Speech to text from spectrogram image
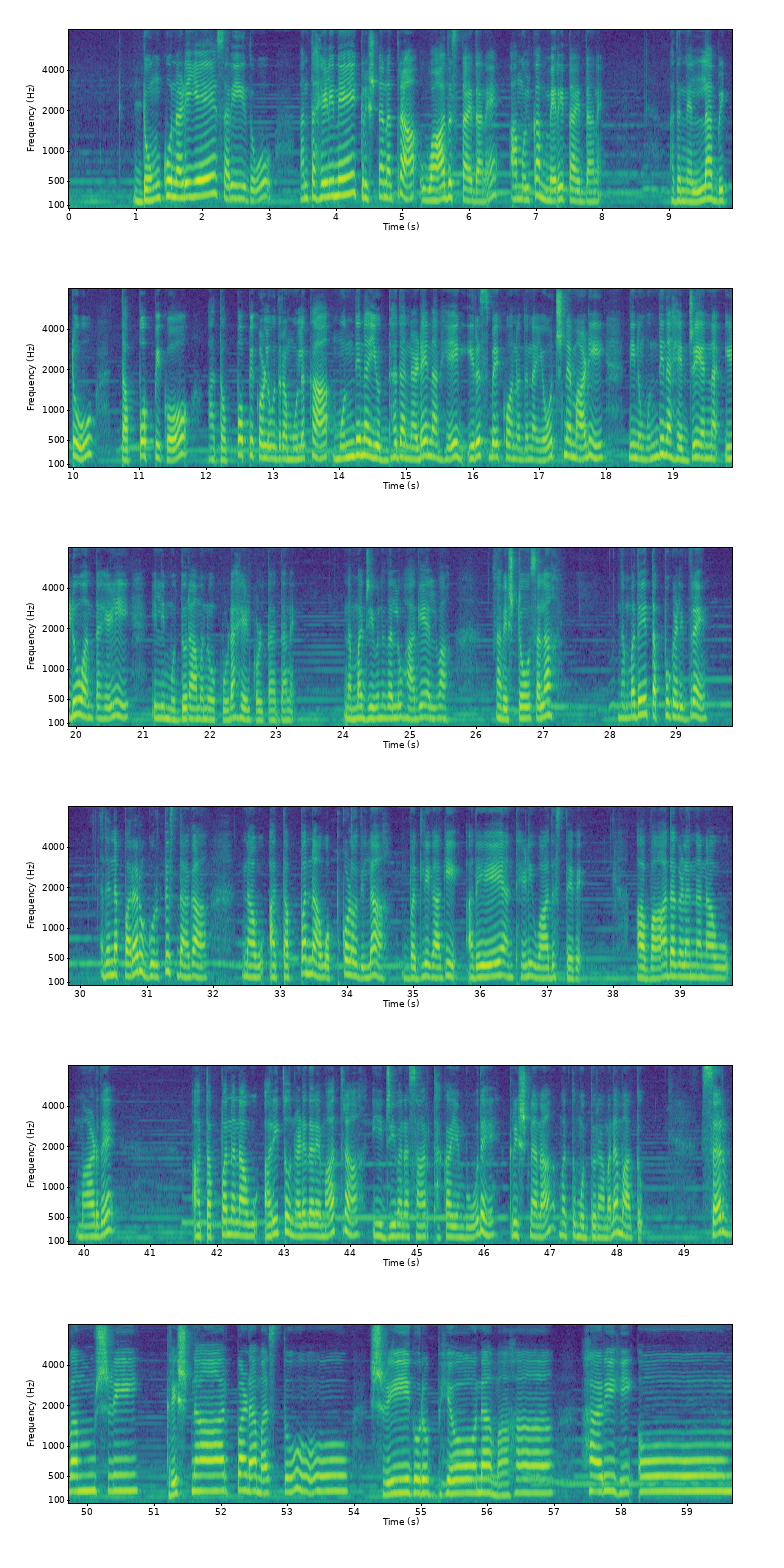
ಡೊಂಕು ನಡೆಯೇ ಸರಿ ಇದು. ಅಂತ ಹೇಳಿನೇ ಕೃಷ್ಣನ ಹತ್ರ ವಾದಿಸ್ತಾ ಇದ್ದಾನೆ, ಆ ಮೂಲಕ ಮೆರಿತಾ ಇದ್ದಾನೆ. ಅದನ್ನೆಲ್ಲ ಬಿಟ್ಟು ತಪ್ಪೊಪ್ಪಿಕೋ, ಆ ತಪ್ಪೊಪ್ಪಿಕೊಳ್ಳುವುದರ ಮೂಲಕ ಮುಂದಿನ ಯುದ್ಧದ ನಡೆ ನಾನು ಹೇಗೆ ಇರಿಸ್ಬೇಕು ಅನ್ನೋದನ್ನು ಯೋಚನೆ ಮಾಡಿ ನೀನು ಮುಂದಿನ ಹೆಜ್ಜೆಯನ್ನು ಇಡು ಅಂತ ಹೇಳಿ ಇಲ್ಲಿ ಮುದ್ದುರಾಮನು ಕೂಡ ಹೇಳ್ಕೊಳ್ತಾ ಇದ್ದಾನೆ. ನಮ್ಮ ಜೀವನದಲ್ಲೂ ಹಾಗೇ ಅಲ್ವಾ? ನಾವೆಷ್ಟೋ ಸಲ ನಮ್ಮದೇ ತಪ್ಪುಗಳಿದ್ರೆ ಅದನ್ನು ಪರರು ಗುರುತಿಸಿದಾಗ ನಾವು ಆ ತಪ್ಪನ್ನು ಒಪ್ಕೊಳ್ಳೋದಿಲ್ಲ, ಬದಲಿಗಾಗಿ ಅದೇ ಅಂಥೇಳಿ ವಾದಿಸ್ತೇವೆ. ಆ ವಾದಗಳನ್ನು ನಾವು ಮಾಡದೆ, ಆ ತಪ್ಪನ್ನು ನಾವು ಅರಿತು ನಡೆದರೆ ಮಾತ್ರ ಈ ಜೀವನ ಸಾರ್ಥಕ ಎಂಬುವುದೇ ಕೃಷ್ಣನ ಮತ್ತು ಮುದ್ದುರಾಮನ ಮಾತು. ಸರ್ವಂ ಶ್ರೀ ಕೃಷ್ಣಾರ್ಪಣಮಸ್ತು. ಶ್ರೀ ಗುರುಭ್ಯೋ ನಮಃ. ಹರಿ ಓಂ.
